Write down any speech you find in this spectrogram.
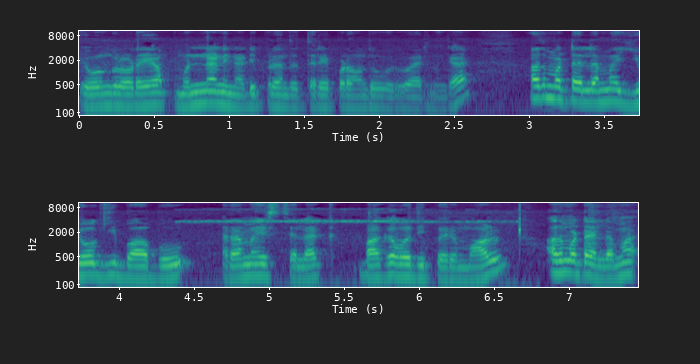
இவங்களுடைய முன்னணி நடிப்பில் இந்த திரைப்படம் வந்து உருவாயிருங்க அது மட்டும் இல்லாமல் யோகி பாபு ரமேஷ் திலக் பகவதி பெருமாள். அது மட்டும் இல்லாமல்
